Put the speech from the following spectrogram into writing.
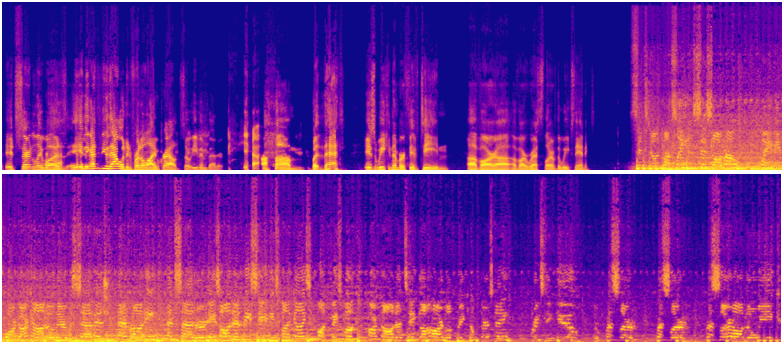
It certainly was. Eh, they got to do that one in front of live crowds, so even better. yeah. Um, but that is week number fifteen of our uh, of our wrestler of the week standings. Since Jon Moxley, Cesaro, Way before Gargano, there was Savage and Roddy. Facebook are gonna take a hard look. Free come Thursday brings to you the wrestler, wrestler, wrestler on the week.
